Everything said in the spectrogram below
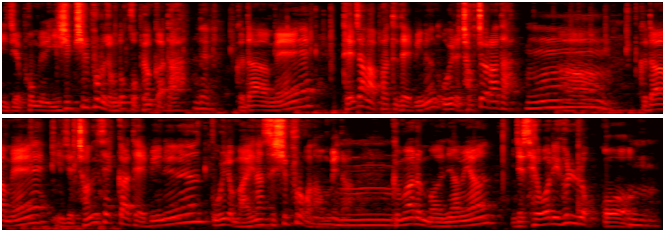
이제 보면 27% 정도 고평가다. 네. 그 다음에 대장 아파트 대비는 오히려 적절하다. 음. 어, 그 다음에 이제 전세가 대비는 오히려 마이너스 10%가 나옵니다. 음. 그 말은 뭐냐면 이제 세월이 흘렀고 음.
